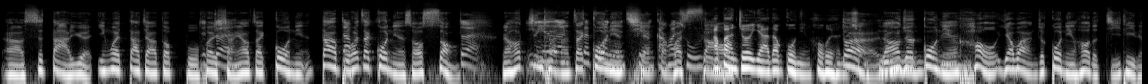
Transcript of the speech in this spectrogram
啊、呃，是大月，因为大家都不会想要在过年，大家不会在过年的时候送，对，然后尽可能在过年前赶快烧，要不然就会压到过年后会很，对，然后就过年后，要不然就过年后的集体的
